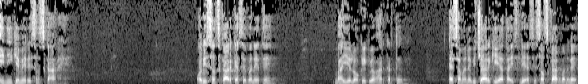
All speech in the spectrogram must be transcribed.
इन्हीं के मेरे संस्कार हैं। और ये संस्कार कैसे बने थे? भाई, ये लौकिक व्यवहार करते हुए। ऐसा मैंने विचार किया था, इसलिए ऐसे संस्कार बन गए।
